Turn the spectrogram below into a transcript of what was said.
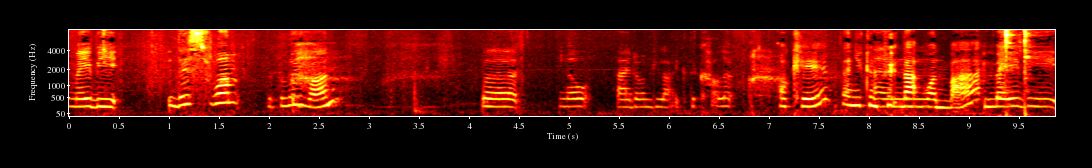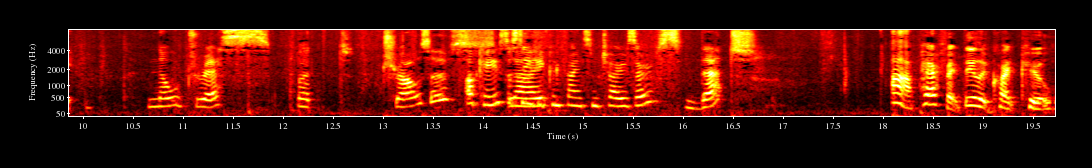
maybe this one, The blue one. but no, I don't like the color. Okay, then you can put that Um, one back. Maybe no dress, but trousers. Okay, so see if you can find some trousers. that. Ah, perfect. They look quite cool.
